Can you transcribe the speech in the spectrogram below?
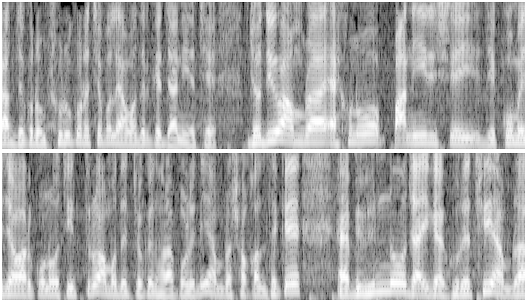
কার্যক্রম শুরু করেছে বলে আমাদেরকে জানিয়েছে। যদিও আমরা এখনও পানির সেই যে কমে যাওয়ার কোনো চিত্র আমাদের চোখে ধরা পড়েনি, আমরা সকাল থেকে বিভিন্ন জায়গা ঘুরেছি, আমরা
